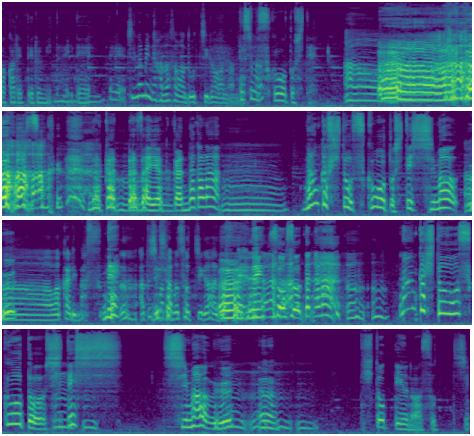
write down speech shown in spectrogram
分かれてるみたいで,、うんでちなみに花さんはどっち側なんですか？私は救おうとして。あ なかった罪悪感。だからーうんなんか人を救おうとしてしまう。あーわかります。ね。うん。私も多分そっち側うんですねね、そうそう。だからうんうん。なんか人を救おうとしてうんうんし,、しまう、うんうんうんうん。人っていうのはそっち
